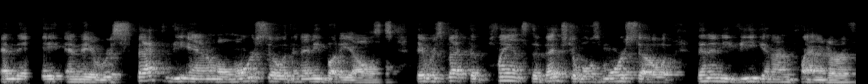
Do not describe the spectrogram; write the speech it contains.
and they and they respect the animal more so than anybody else. They respect the plants the vegetables more so than any vegan on planet earth.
